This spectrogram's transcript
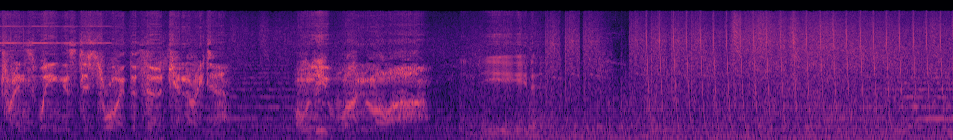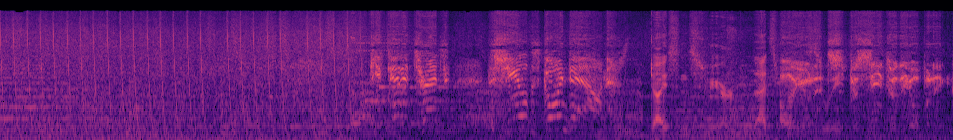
Trent's wing has destroyed the third generator. Only one more. Indeed. You did it, Trent. The shield is going down. Dyson sphere. That's pretty All units, sweet. proceed to the opening.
